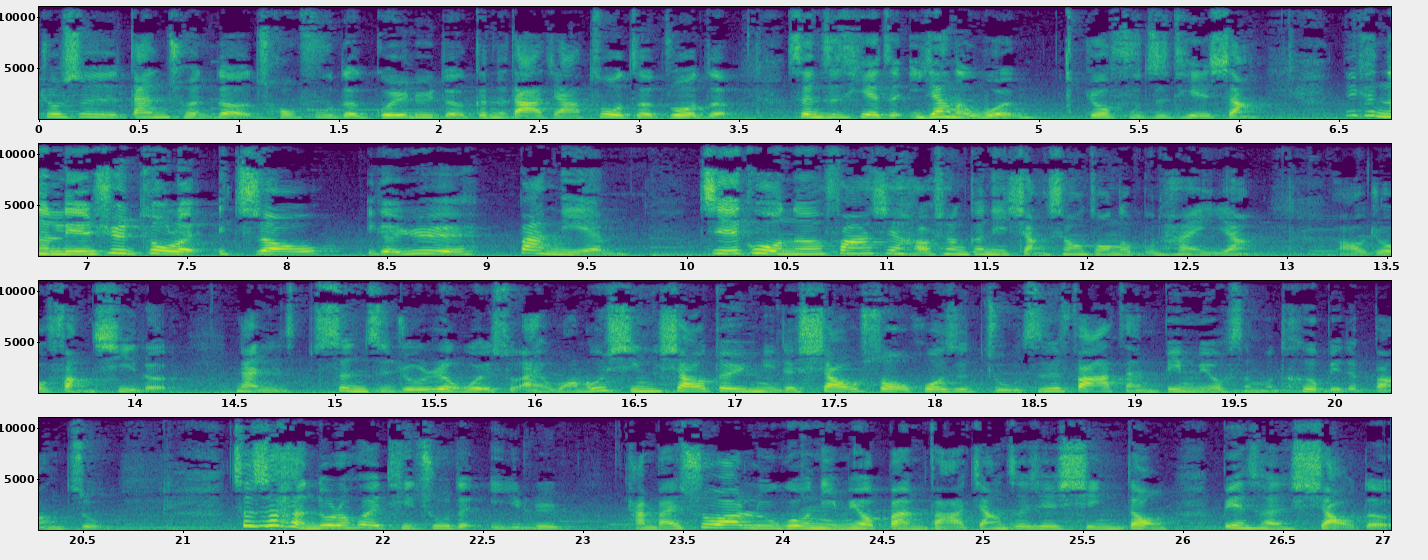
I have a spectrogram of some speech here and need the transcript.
就是单纯的重复的、规律的跟着大家做着做着，甚至贴着一样的文就复制贴上。你可能连续做了一周、一个月、半年，结果呢，发现好像跟你想象中的不太一样，然后就放弃了。那你甚至就认为说，哎，网络行销对于你的销售或是组织发展并没有什么特别的帮助。这是很多人会提出的疑虑。坦白说啊，如果你没有办法将这些行动变成小的，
